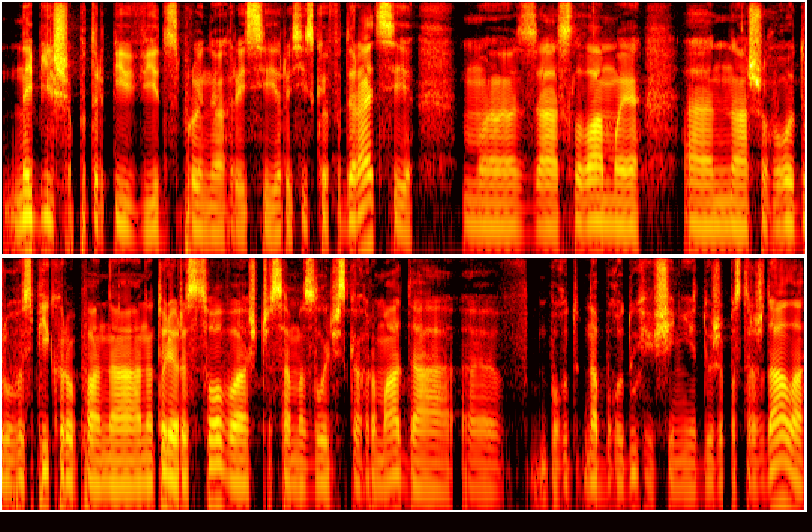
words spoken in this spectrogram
найбільше потерпів від збройної агресії Російської Федерації. За словами е, нашого другого спікера, пана Анатолія Рисова, що саме Золочівська громада на Богодухівщині дуже постраждала.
